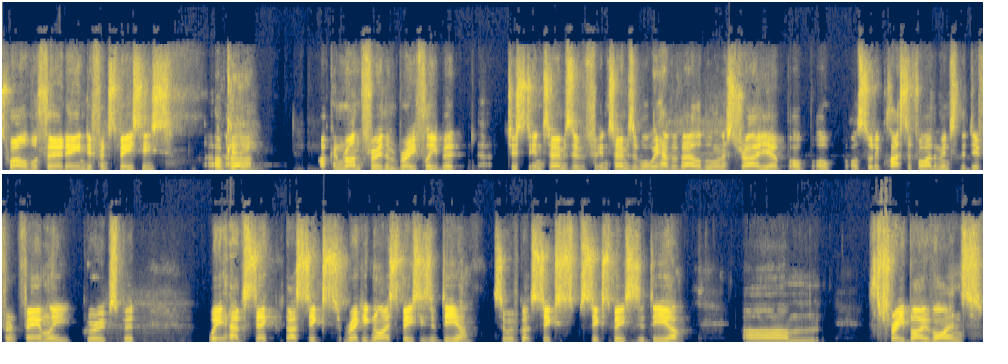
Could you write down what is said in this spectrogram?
twelve or thirteen different species. Okay. Uh, I can run through them briefly, but just in terms of in terms of what we have available in Australia, I'll, I'll, I'll sort of classify them into the different family groups. But we have sec, uh, six recognised species of deer. So we've got six six species of deer, um, three bovines:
